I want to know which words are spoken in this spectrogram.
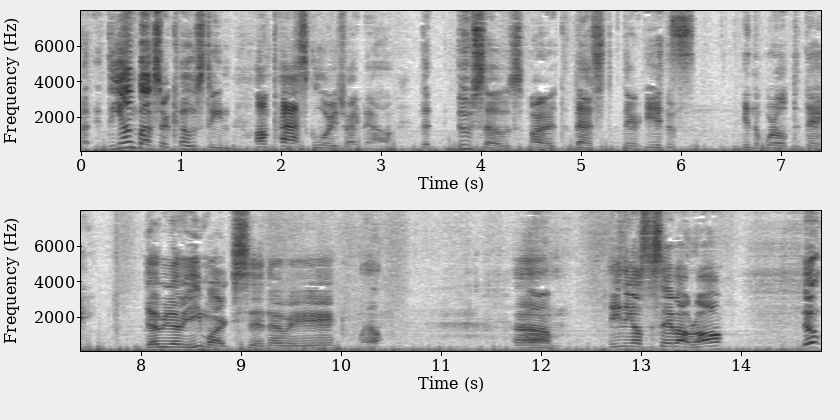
uh, the young bucks are coasting on past glories right now the usos are the best there is in the world today WWE Mark's sitting over here. well Um, um anything else to say about raw nope,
